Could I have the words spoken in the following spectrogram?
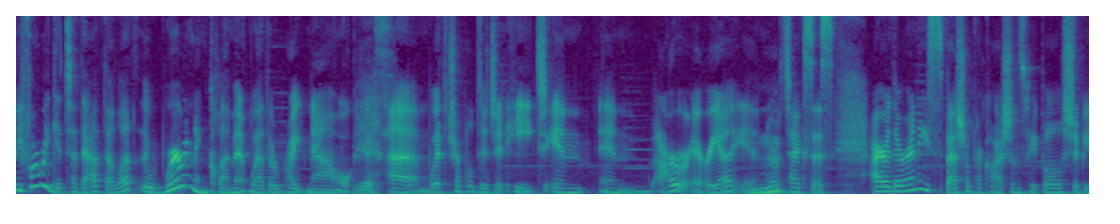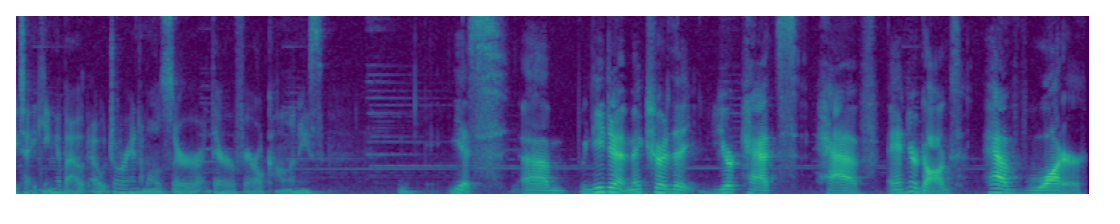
Before we get to that, though, let we're in inclement weather right now Yes. um, with triple digit heat in, in our area in North Texas. Are there any special precautions people should be taking about outdoor animals or their feral colonies? Yes, um, we need to make sure that your cats have and your dogs have water,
